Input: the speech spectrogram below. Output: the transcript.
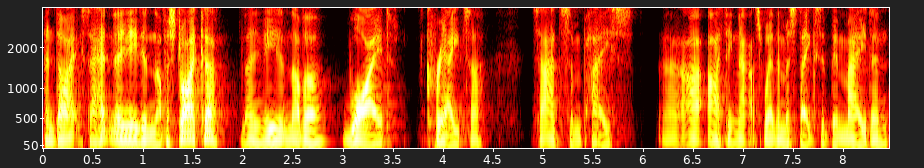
and Dykes. They, had, they needed another striker, they needed another wide creator to add some pace. Uh, I, I, think that's where the mistakes have been made. And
